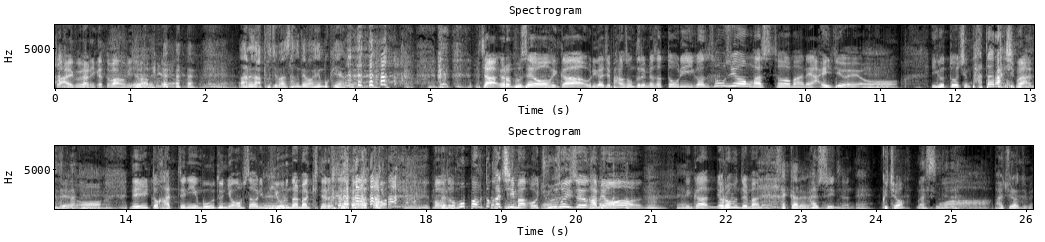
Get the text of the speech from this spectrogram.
또 알고 나니까 또 마음이 좀 아프네요. 네. 나는 아프지만 상대방 행복해야 하고요. 자, 여러분 보세요. 그러니까 우리가 지금 방송 들으면서 또 우리 이건 송수영 마스터만의 아이디어예요. 이것도 지금 다 따라하시면 안 돼요. 내일 또 갔더니 모든 영업사원이 비 오는 날만 기다렸다가 또 막, 막 무슨 호빵 똑같이 막 줄 서 있어요, 가면. 그러니까 여러분들만의 색깔을 할 수. 있는. 네. 그쵸? 맞습니다. 와, 발주량 두 배.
